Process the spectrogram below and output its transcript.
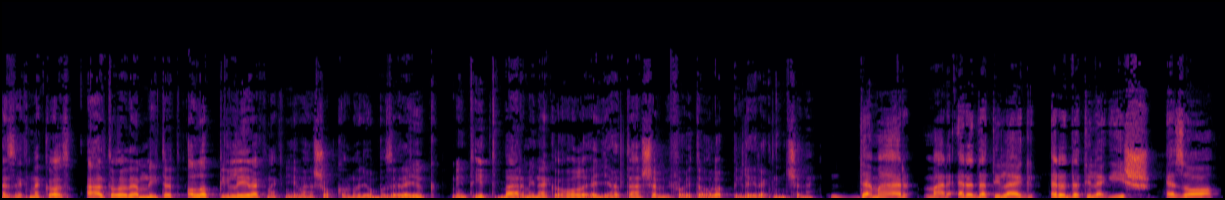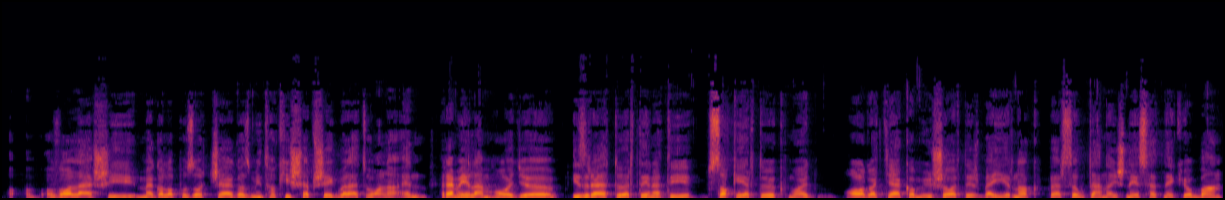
ezeknek az általad említett alappilléreknek nyilván sokkal nagyobb az erejük, mint itt bárminek, ahol egyáltalán semmifajta alappillérek nincsenek. De már, már eredetileg, eredetileg is ez a, a, a vallási megalapozottság az mintha kisebbségbe lett volna. Én remélem, hogy Izrael történeti szakértők majd hallgatják a műsort és beírnak, persze utána is nézhetnék jobban,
